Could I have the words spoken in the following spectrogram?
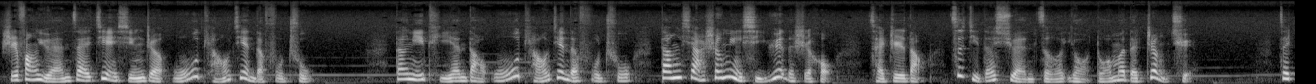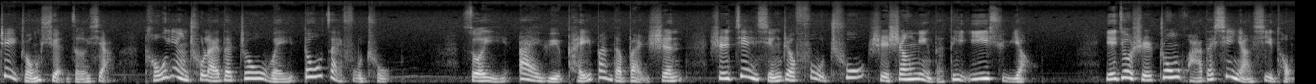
十方缘在践行着无条件的付出。当你体验到无条件的付出，当下生命喜悦的时候，才知道自己的选择有多么的正确。在这种选择下，投影出来的周围都在付出，所以爱与陪伴的本身是践行着付出，是生命的第一需要，也就是中华的信仰系统，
